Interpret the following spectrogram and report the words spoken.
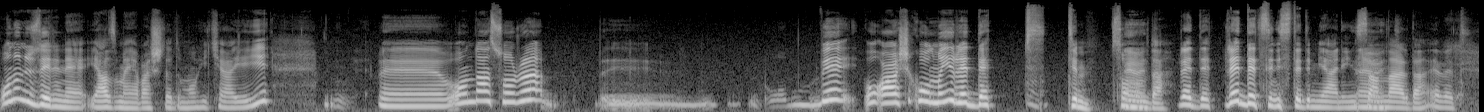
Onun üzerine yazmaya başladım o hikayeyi. Ee, ondan sonra e, ve o aşık olmayı reddettim sonunda. Evet. Reddet reddetsin istedim yani insanlar da. Evet. evet.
